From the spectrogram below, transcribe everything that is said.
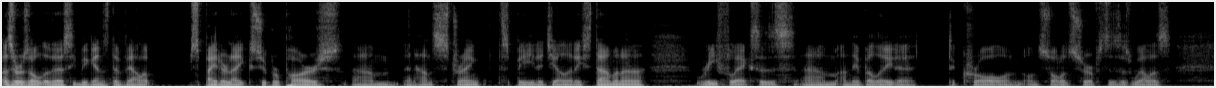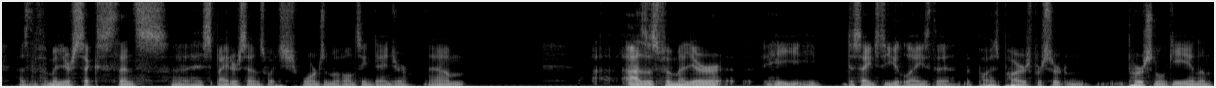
as a result of this, he begins to develop spider like superpowers, um, enhanced strength, speed, agility, stamina, reflexes, um, and the ability to, to crawl on, on solid surfaces as well as as the familiar sixth sense, uh, his spider sense, which warns him of unseen danger. Um, as is familiar, he, he decides to utilize the, the his powers for certain personal gain and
